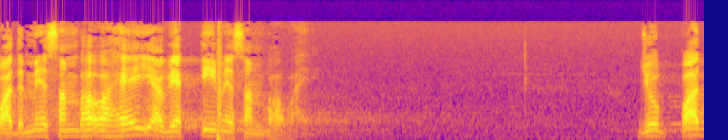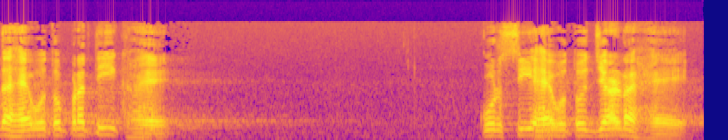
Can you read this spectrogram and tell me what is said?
पद में संभव है या व्यक्ति में संभव है? जो पद है वो तो प्रतीक है। कुर्सी है वो तो जड़ है।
